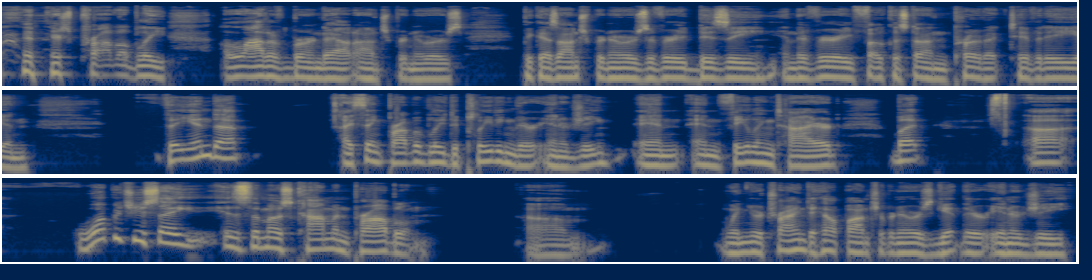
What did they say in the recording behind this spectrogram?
There's probably a lot of burned out entrepreneurs because entrepreneurs are very busy and they're very focused on productivity and they end up I think probably depleting their energy and and feeling tired. But uh, what would you say is the most common problem um, when you're trying to help entrepreneurs get their energy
